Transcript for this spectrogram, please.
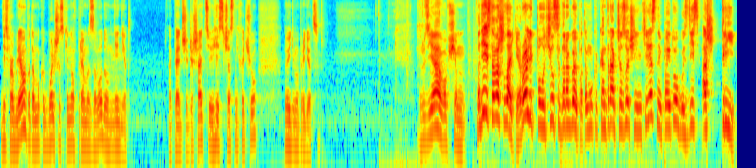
Здесь проблема, потому как больше скинов прямо с завода у меня нет. Опять же, решать ее я сейчас не хочу, но, видимо, придется. Друзья, в общем, надеюсь на ваши лайки. Ролик получился дорогой, потому как контракт сейчас очень интересный. По итогу здесь аж три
